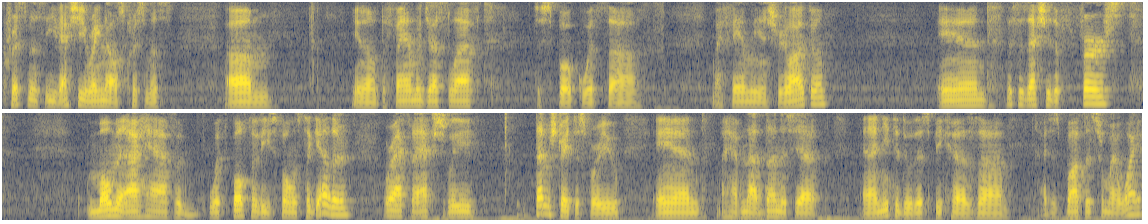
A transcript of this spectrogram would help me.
Christmas Eve. Actually, right now it's Christmas. Um, you know, the family just left. Just spoke with uh, my family in Sri Lanka. And this is actually the first moment I have with, with both of these phones together where I can actually demonstrate this for you. And I have not done this yet. And I need to do this because uh, I just bought this for my wife,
